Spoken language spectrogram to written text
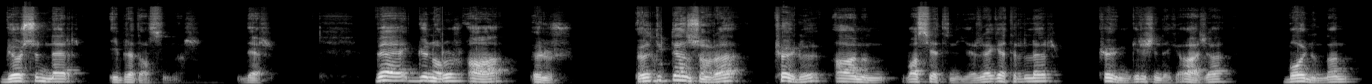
görsünler, ibret alsınlar der. Ve gün olur ağa ölür. Öldükten sonra köylü ağanın vasiyetini yerine getirirler. Köyün girişindeki ağaca boynundan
